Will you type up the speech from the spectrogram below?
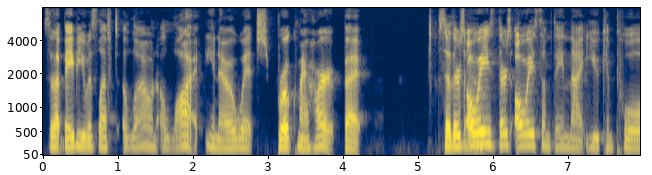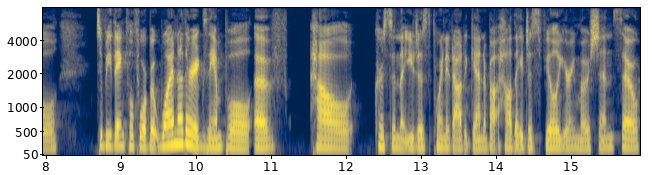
so that baby was left alone a lot, you know, which broke my heart, but so there's yeah. always there's always something that you can pull to be thankful for. But one other example of how Kristen that you just pointed out again about how they just feel your emotions. So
